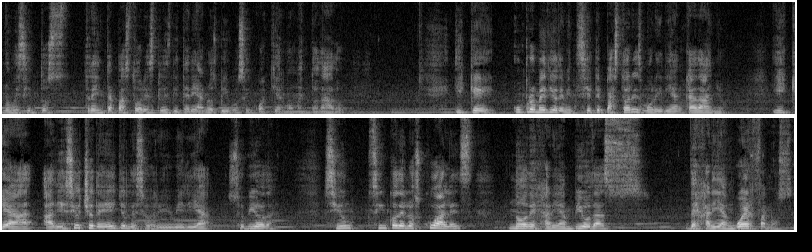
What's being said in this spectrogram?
930 pastores presbiterianos vivos en cualquier momento dado y que un promedio de 27 pastores morirían cada año y que a, 18 de ellos le sobreviviría su viuda, cinco de los cuales no dejarían viudas, dejarían huérfanos,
